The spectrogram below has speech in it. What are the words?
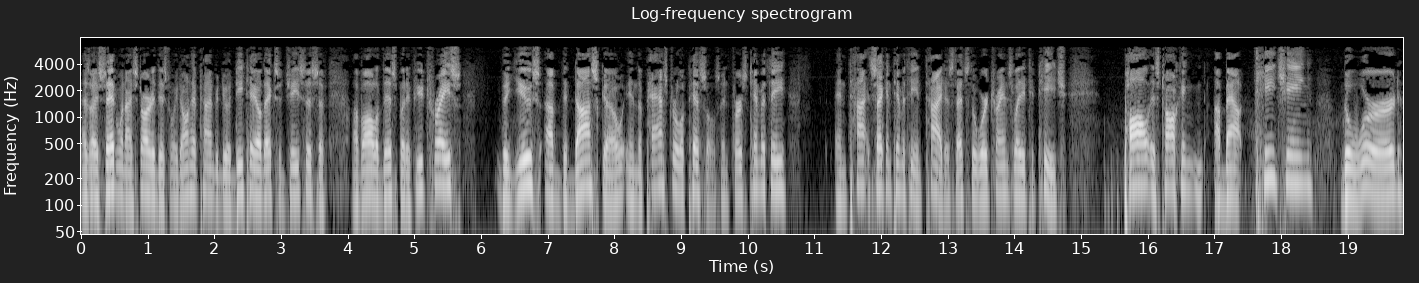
As I said when I started this, we don't have time to do a detailed exegesis of, of all of this, but if you trace the use of didasko in the pastoral epistles in 1 Timothy and 2 Timothy and Titus, that's the word translated to teach, Paul is talking about teaching the word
